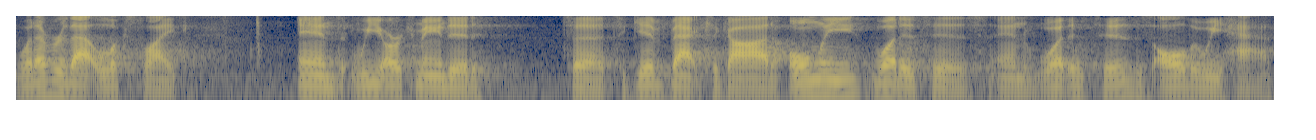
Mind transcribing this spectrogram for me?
whatever that looks like. And we are commanded to, to give back to God only what is His. And what is His is all that we have.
